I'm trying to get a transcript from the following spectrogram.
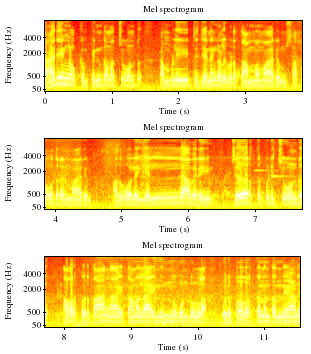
കാര്യങ്ങൾക്കും പിന്തുണച്ചുകൊണ്ട് കംപ്ലീറ്റ് ജനങ്ങൾ ഇവിടുത്തെ അമ്മമാരും സഹോദരന്മാരും അതുപോലെ എല്ലാവരെയും ചേർത്ത് പിടിച്ചുകൊണ്ട് അവർക്കൊരു താങ്ങായി തണലായി നിന്നുകൊണ്ടുള്ള ഒരു പ്രവർത്തനം തന്നെയാണ്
